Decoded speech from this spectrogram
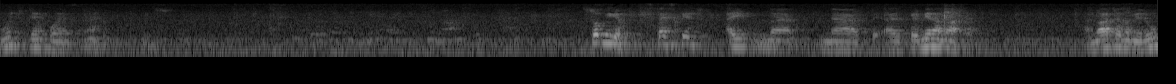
Muito tempo antes, né? Isso. Somir, está escrito aí na, na primeira nota. A nota número um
